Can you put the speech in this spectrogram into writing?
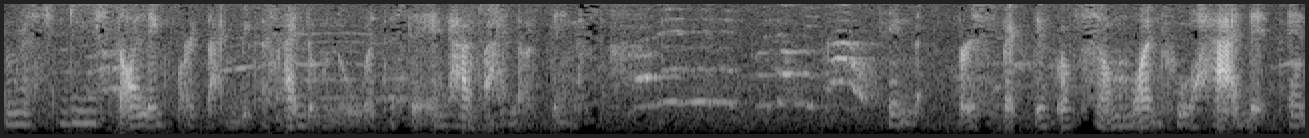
I'm just really stalling for time because I don't know what to say and how to handle things in the perspective of someone who had it and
